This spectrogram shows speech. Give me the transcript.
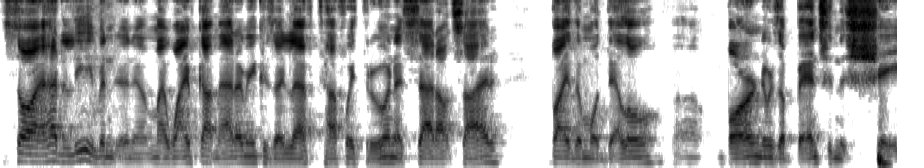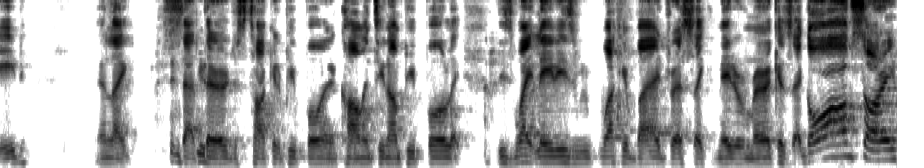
so I had to leave, and, and uh, my wife got mad at me because I left halfway through, and I sat outside by the Modelo uh, barn. There was a bench in the shade, and like sat there just talking to people and commenting on people. Like these white ladies walking by dressed like Native Americans. I go, oh, I'm sorry.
